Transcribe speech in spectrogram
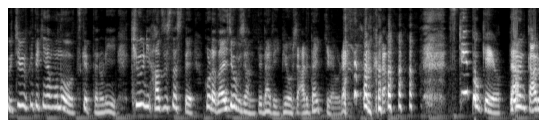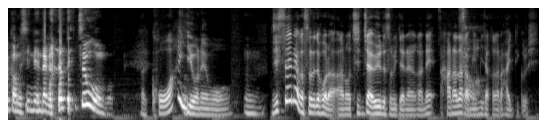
宇宙服的なものをつけてたのに、急に外し出して、ほら大丈夫じゃんってなる描写、あれ大っ嫌い、俺。なんか、つけとけよなんかあるかもしんねえんだからって超思あれ怖いよね、もう。う。うん。実際なんかそれでほら、あの、ちっちゃいウイルスみたいなのがね、鼻だか耳だかから入ってくるし。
